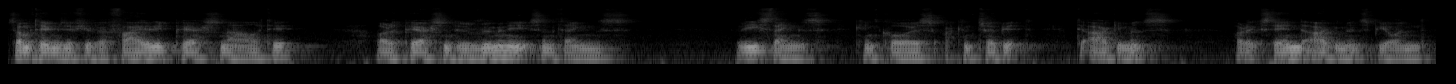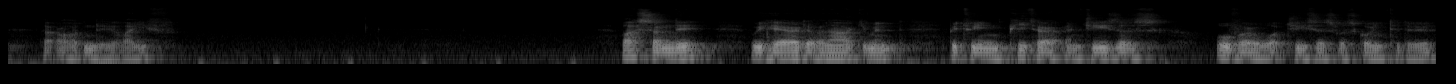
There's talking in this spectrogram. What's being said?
Sometimes, if you have a fiery personality or a person who ruminates on things, these things can cause or contribute to arguments or extend arguments beyond their ordinary life. Last Sunday, we heard of an argument between Peter and Jesus over what Jesus was going to do.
